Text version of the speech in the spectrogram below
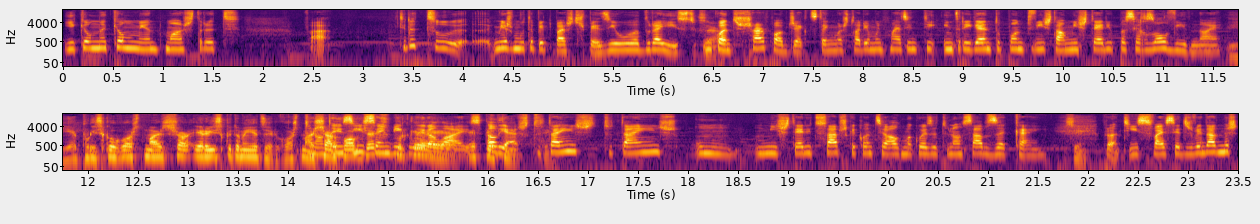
E aquilo naquele momento mostra-te. pá, Tira-te mesmo o tapete debaixo dos pés e eu adorei isso. Certo. Enquanto Sharp Objects tem uma história muito mais intrigante do ponto de vista, há um mistério para ser resolvido, não é? E é por isso que eu gosto mais de Sharp, era isso que eu também ia dizer, eu gosto mais não de Sharp tens Objects isso em Big porque Little é- Lies. é Aliás, tu sim. tens, tu tens um, um mistério, tu sabes que aconteceu alguma coisa, tu não sabes a quem. Sim. Pronto, isso vai ser desvendado, mas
